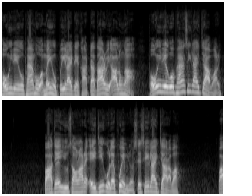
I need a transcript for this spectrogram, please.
ဘုံကြီးတွေကိုဖမ်းဖို့အမိန့်ကိုပေးလိုက်တဲ့အခါတပ်သားတွေအားလုံးကဘုံကြီးတွေကိုဖမ်းဆီးလိုက်ကြပါတယ်။ဘာကျဲယူဆောင်လာတဲ့အိတ်ကြီးကိုလည်းဖွင့်ပြီးတော့စစ်ဆေးလိုက်ကြတာပါ။ဘာ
